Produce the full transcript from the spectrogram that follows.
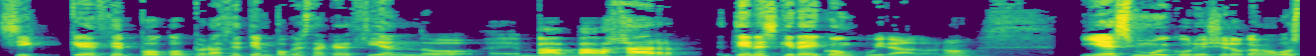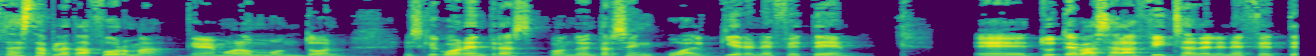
si crece poco, pero hace tiempo que está creciendo, eh, va, va, a bajar, tienes que ir ahí con cuidado, ¿no? Y es muy curioso. Y lo que me gusta de esta plataforma, que me mola un montón, es que cuando entras, cuando entras en cualquier NFT, eh, tú te vas a la ficha del NFT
